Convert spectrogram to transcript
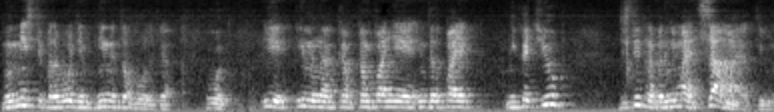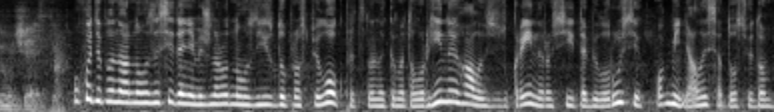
мы вместе проводим дни металлурга. Вот. И именно ком- компания Интерпайп Никотюб действительно принимает самое активное участие. У ході пленарного засідання міжнародного з'їзду профспілок представники металургійної галузі з України, Росії та Білорусі обмінялися досвідом.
